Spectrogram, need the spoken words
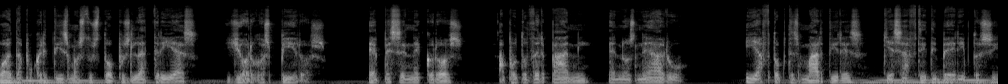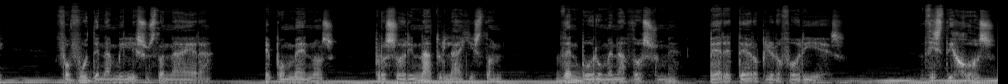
ο ανταποκριτής μας στους τόπους λατρείας, Γιώργος Πύρος, έπεσε νεκρός από το δερπάνι ενός νεαρού. Οι αυτόπτες μάρτυρες και σε αυτή την περίπτωση φοβούνται να μιλήσουν στον αέρα. Επομένως, προσωρινά τουλάχιστον, δεν μπορούμε να δώσουμε περαιτέρω πληροφορίες. Δυστυχώς,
